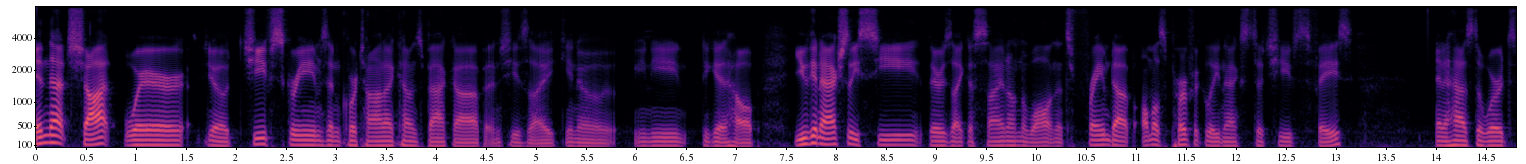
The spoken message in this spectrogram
in that shot where you know Chief screams and Cortana comes back up and she's like, you know, you need to get help. You can actually see there's like a sign on the wall and it's framed up almost perfectly next to Chief's face, and it has the words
